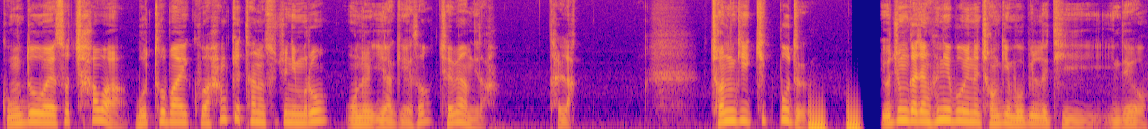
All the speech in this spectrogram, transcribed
공도에서 차와 모터바이크와 함께 타는 수준이므로 오늘 이야기에서 제외합니다. 탈락. 전기 킥보드. 요즘 가장 흔히 보이는 전기 mobility인데요.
